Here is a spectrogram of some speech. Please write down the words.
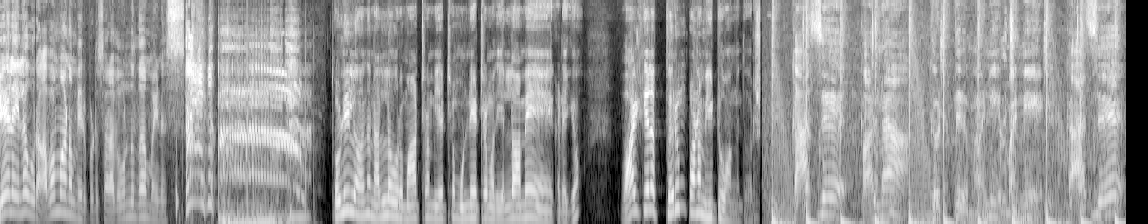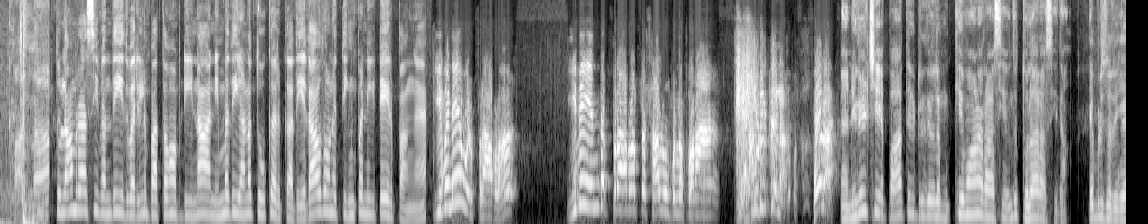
வேலையில் ஒரு அவமானம் ஏற்படும் சார் அது ஒன்று தான் மைனஸ் தொழிலில் வந்து நல்ல ஒரு மாற்றம் ஏற்றம் முன்னேற்றம் அது எல்லாமே கிடைக்கும். வாழ்க்கையில் பெரும் பணம் ஈட்டுவாங்க இந்த வருஷம். காசு பணம். கொட்டு மணி மணி. காசு பணம். துலாம் ராசி வந்து இது வரையிலும் பார்த்தோம் அப்படின்னா நிம்மதியான தூக்கம் இருக்காது. ஏதாவது ஒன்று திங்க் பண்ணிக்கிட்டே இருப்பாங்க. இவனே ஒரு ப்ராப்ளம். இவன் எந்த ப்ராப்ளத்தை சால்வ் பண்ண போறான்? நிகழ்ச்சியை பார்த்துக்கிட்டு இருக்கிறதுல முக்கியமான ராசி வந்து துலா ராசி தான். எப்படி சொல்றீங்க?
